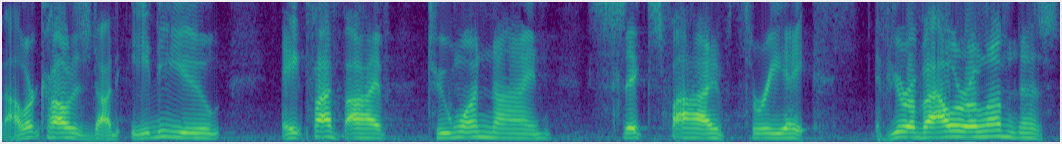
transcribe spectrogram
valorcollege.edu, 855 219 6538. If you're a Valor alumnus,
